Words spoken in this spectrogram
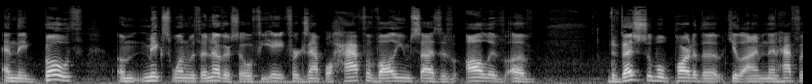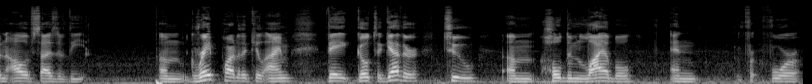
and they both um, mix one with another. So if he ate, for example, half a volume size of olive of the vegetable part of the kilaim, and then half an olive size of the um, grape part of the kilaim, they go together to um, hold him liable and for, for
